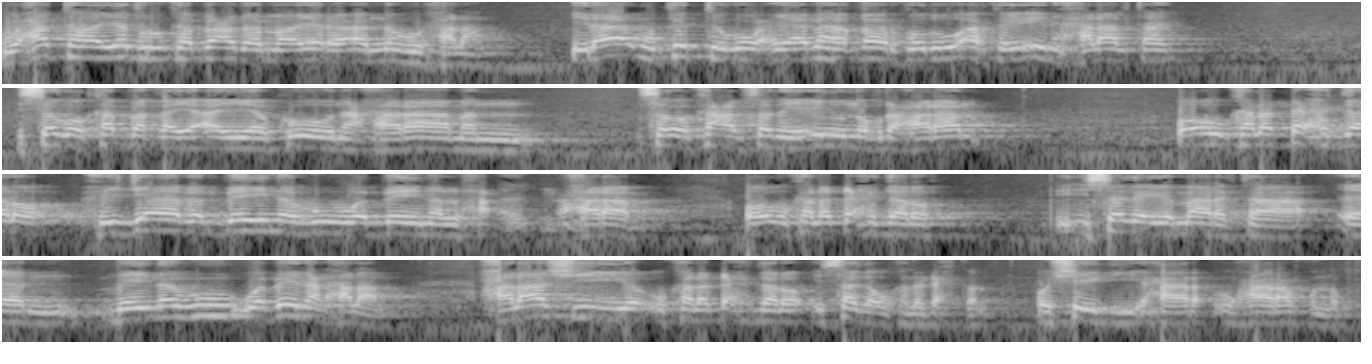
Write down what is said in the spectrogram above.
waxataa yatruka bacda maa yara annahu xalaal ilaa uu ka tego waxyaabaha qaarkood u arkayo inay xalaal tahay. Isagoo ka baqaya an yakuuna xaraaman isagoo ka cabsanaya inuu noqdo xaraan oo uu kala dhex galo xijaaban baynahu wa bayna alxaraam oo uu kala dhex galo isaga iyo maaragtaa baynahu wa bayna alxalaal xalaashii iyo uu kala dhex galo isaga uu kala dhex galo oo shaygii uu xaaraan ku noqdo.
